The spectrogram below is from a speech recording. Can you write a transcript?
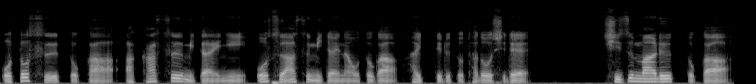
落とすとか明かすみたいに、押す、明すみたいな音が入ってると他動詞で、静まるとか、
